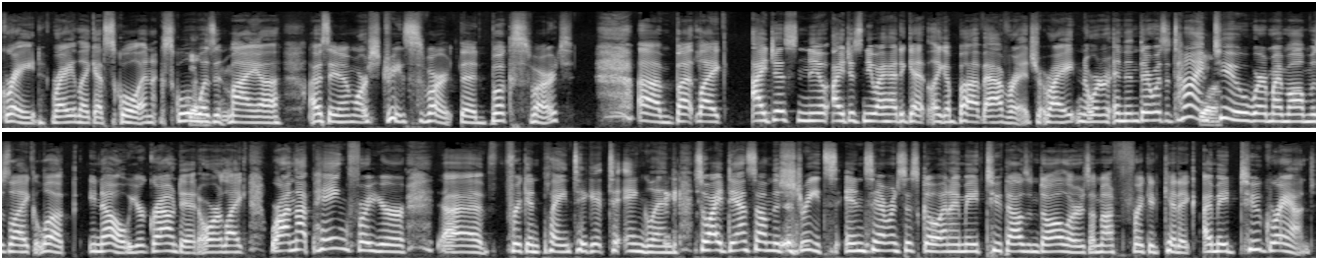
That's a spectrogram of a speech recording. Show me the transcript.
grade, right? Like at school." And school yeah. wasn't my, uh I would say, more street smart than book smart. Um, but like I just knew I just knew I had to get like above average, right? In order and then there was a time yeah. too where my mom was like, "Look, you know, you're grounded," or like, "Where I'm not paying for your uh, freaking plane ticket to England." So I danced on the streets in San Francisco and I made two thousand dollars. I'm not freaking kidding. I made two grand.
